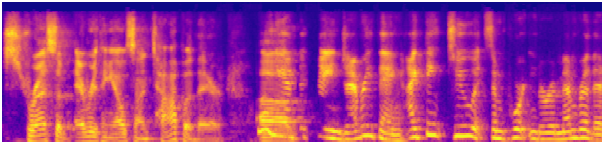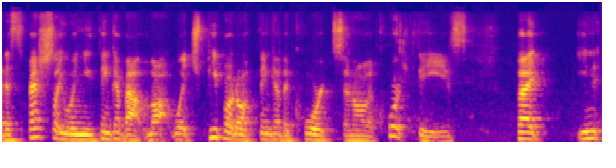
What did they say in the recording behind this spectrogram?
stress of everything else on top of there. Well, you have um, to change everything. I think too, it's important to remember that, especially when you think about law, which people don't think of the courts and all the court fees, but you know,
